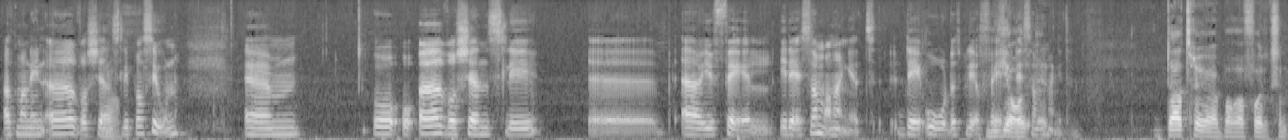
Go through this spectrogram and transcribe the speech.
Att man är en överkänslig person. Ehm, och, och överkänslig eh, är ju fel i det sammanhanget. Det ordet blir fel Ja, i det sammanhanget. Där tror jag bara folk som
